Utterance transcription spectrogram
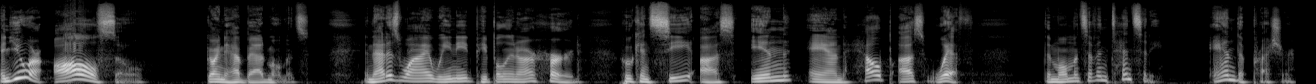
And you are also going to have bad moments. And that is why we need people in our herd who can see us in and help us with the moments of intensity and the pressure,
